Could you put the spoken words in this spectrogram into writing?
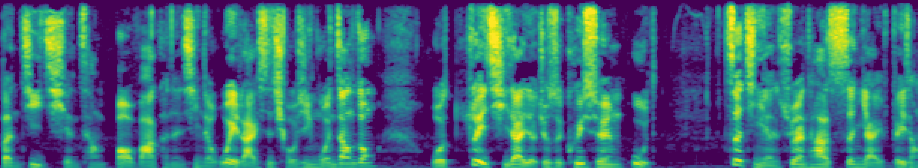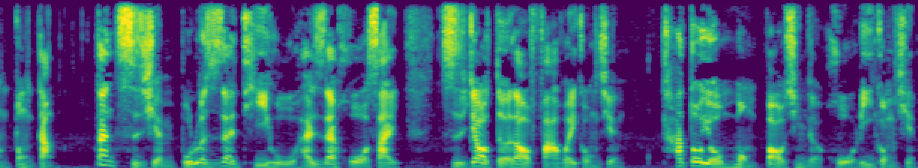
本季前场爆发可能性的未来式球星文章中，我最期待的就是 Christian Wood。这几年虽然他的生涯非常动荡，但此前不论是在鹈鹕还是在活塞，只要得到发挥空间。他都有猛爆性的火力贡献，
